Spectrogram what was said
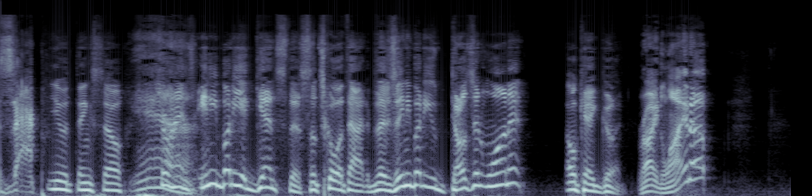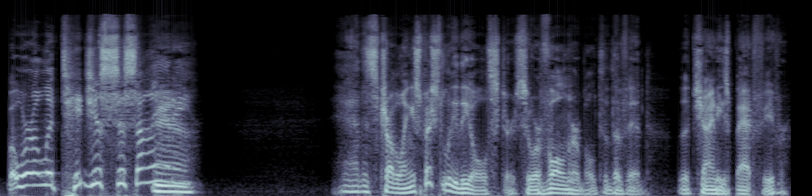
zap. You would think so. Yeah. Show hands. Anybody against this? Let's go with that. If there's anybody who doesn't want it, okay, good. Right, line up. But we're a litigious society. Yeah. Yeah, that's troubling, especially the oldsters who are vulnerable to the vid the Chinese bat fever.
